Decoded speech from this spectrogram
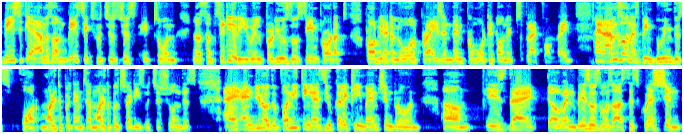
basically Amazon Basics, which is just its own you know subsidiary, will produce those same products probably at a lower price and then promote it on its platform, right? And Amazon has been doing this for multiple times. There are multiple studies which have shown this. And, and you know the funny thing, as you correctly mentioned, Rohan, um, is that uh, when Bezos was asked this question,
